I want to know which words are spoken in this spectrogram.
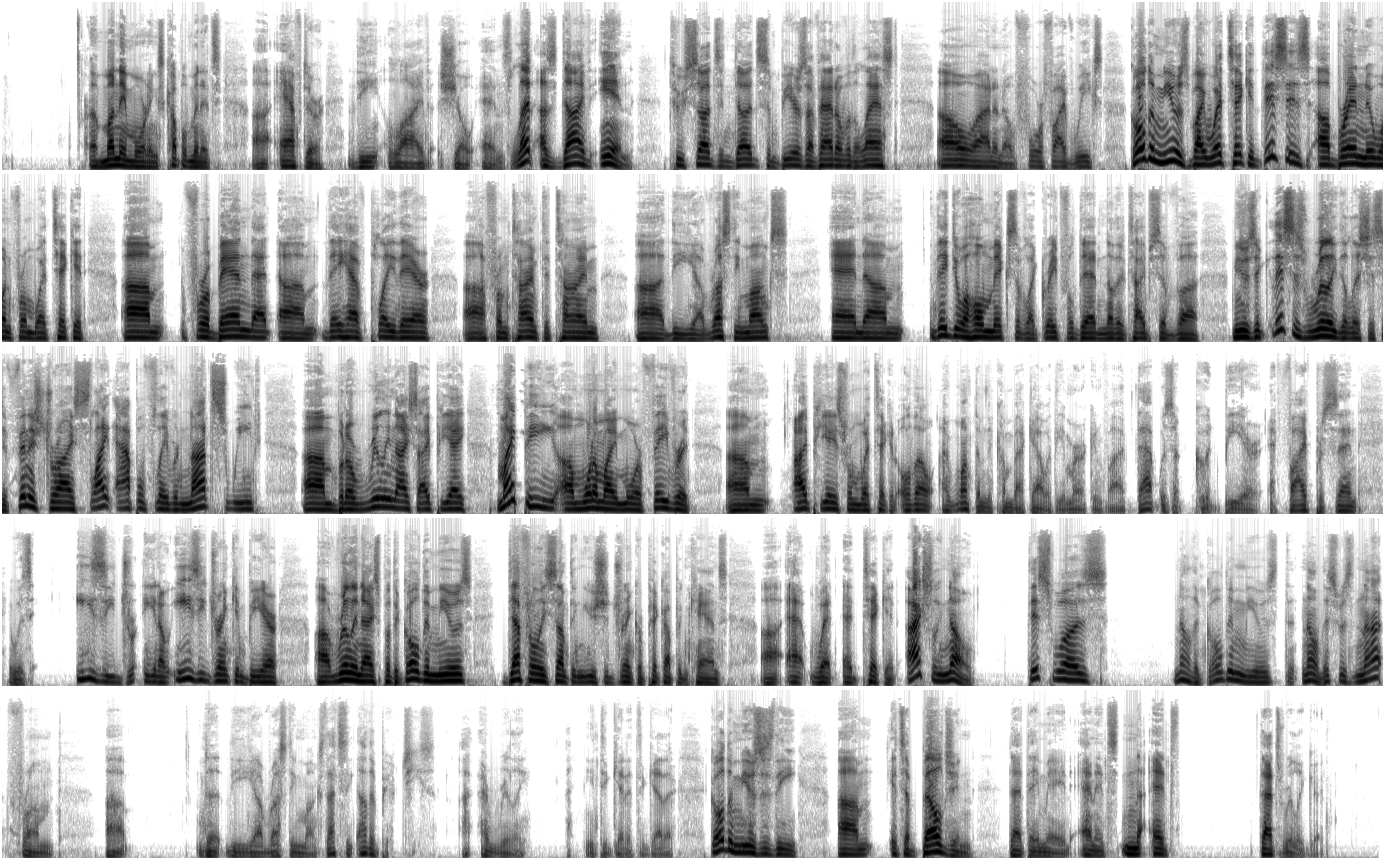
uh, Monday mornings, couple minutes uh, after the live show ends. Let us dive in to suds and duds, some beers I've had over the last oh I don't know four or five weeks. Golden Muse by Wet Ticket. This is a brand new one from Wet Ticket um, for a band that um, they have play there uh, from time to time. Uh, the uh, Rusty Monks and um, they do a whole mix of like Grateful Dead and other types of uh, music. This is really delicious. It finished dry, slight apple flavor, not sweet, um, but a really nice IPA. Might be um, one of my more favorite um, IPAs from Wet Ticket. Although I want them to come back out with the American vibe. That was a good beer at five percent. It was easy, you know, easy drinking beer. Uh, really nice. But the Golden Muse definitely something you should drink or pick up in cans uh, at Wet at Ticket. Actually, no, this was no the Golden Muse. No, this was not from uh, the the uh, Rusty Monks. That's the other beer. Jeez, I, I really I need to get it together. Golden Muse is the um, it's a Belgian that they made, and it's it's that's really good.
